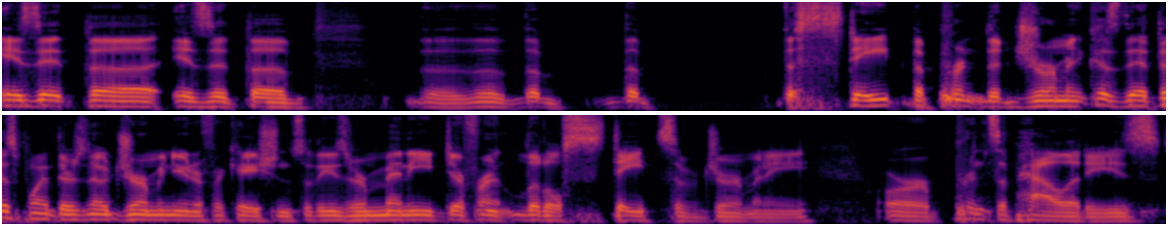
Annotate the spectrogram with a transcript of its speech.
is it the is it the the the the, the the state, the print, the German, because at this point there's no German unification. So these are many different little states of Germany or principalities,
